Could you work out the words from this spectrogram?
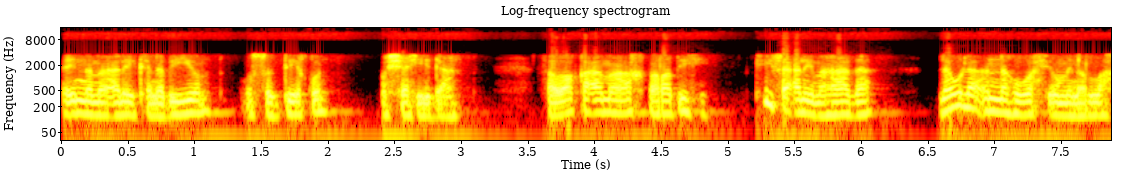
فإنما عليك نبي وصديق وشهيدان. فوقع ما أخبر به. كيف علم هذا؟ لولا أنه وحي من الله.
